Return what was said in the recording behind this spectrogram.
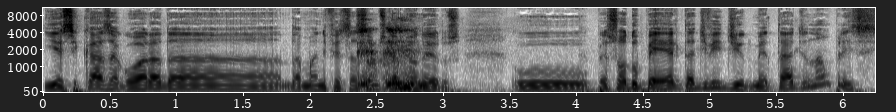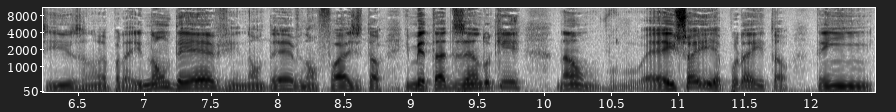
E esse caso agora da, da manifestação dos caminhoneiros. O pessoal do PL está dividido. Metade não precisa, não é para ir. Não deve, não deve, não faz e tal. E metade dizendo que, não, é isso aí, é por aí e tal. Tem.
